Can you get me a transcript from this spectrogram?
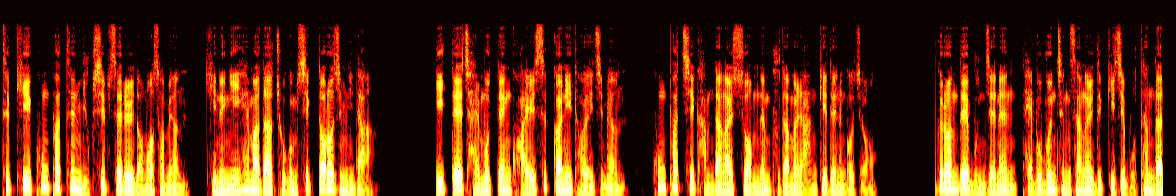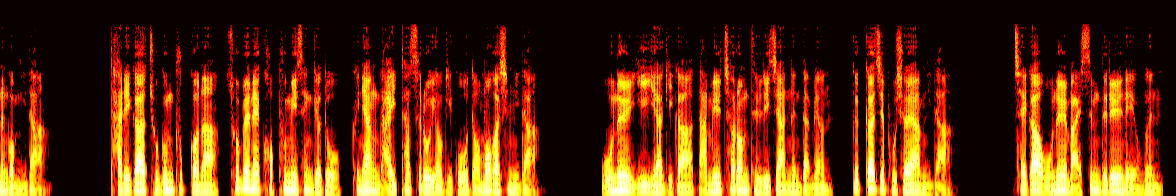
특히 콩팥은 60세를 넘어서면 기능이 해마다 조금씩 떨어집니다. 이때 잘못된 과일 습관이 더해지면 콩팥이 감당할 수 없는 부담을 안게 되는 거죠. 그런데 문제는 대부분 증상을 느끼지 못한다는 겁니다. 다리가 조금 붓거나 소변에 거품이 생겨도 그냥 나이 탓으로 여기고 넘어가십니다. 오늘 이 이야기가 남일처럼 들리지 않는다면 끝까지 보셔야 합니다. 제가 오늘 말씀드릴 내용은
